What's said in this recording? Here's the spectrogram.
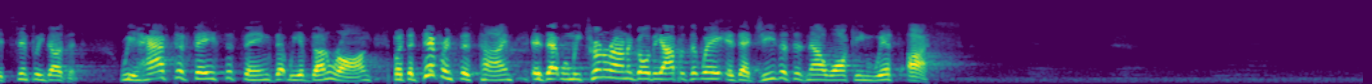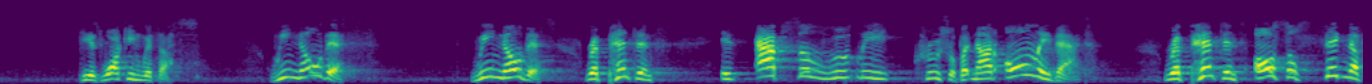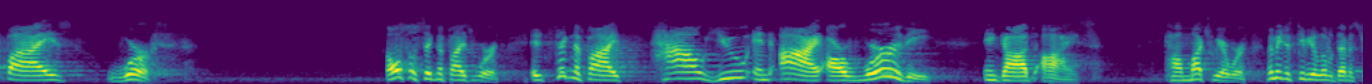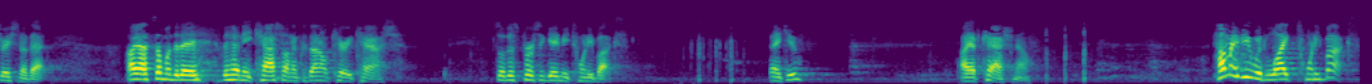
It simply doesn't. We have to face the things that we have done wrong, but the difference this time is that when we turn around and go the opposite way is that Jesus is now walking with us. He is walking with us. We know this. We know this. Repentance is absolutely crucial. But not only that, repentance also signifies worth. Also signifies worth. It signifies how you and I are worthy in God's eyes. How much we are worth. Let me just give you a little demonstration of that. I asked someone today if they had any cash on them because I don't carry cash. So this person gave me 20 bucks. Thank you. I have cash now. How many of you would like 20 bucks?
